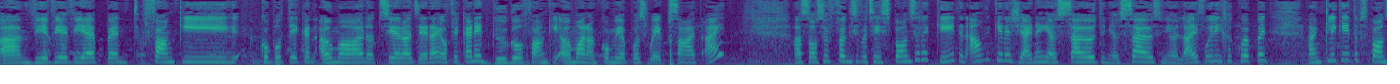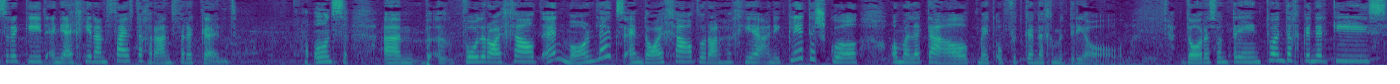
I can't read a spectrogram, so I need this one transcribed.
um, www.funky.ouma.co.za of jy kan net Google funky ouma dan kom jy op ons webwerf uit. As ons 'n funksie wat sê sponsor 'n kid en elke keer as jy nou jou sout en jou sous en jou lyfolie gekoop het, dan klik jy net op sponsor 'n kid en jy gee dan R50 vir 'n kind. Ons ehm um, vorder daai geld in maandeliks en daai geld word dan gegee aan die kleuterskool om hulle te help met opvoedkundige materiaal. Daar is omtrent 20 kindertjies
